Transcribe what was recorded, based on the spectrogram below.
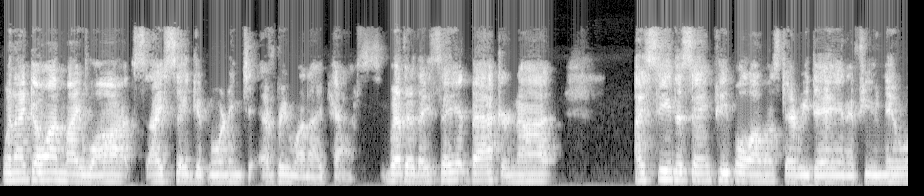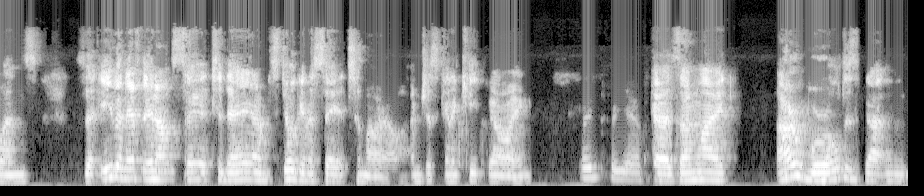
when I go on my walks, I say good morning to everyone I pass, whether they say it back or not. I see the same people almost every day and a few new ones. So even if they don't say it today, I'm still going to say it tomorrow. I'm just going to keep going. Good for you. Because I'm like, our world has gotten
